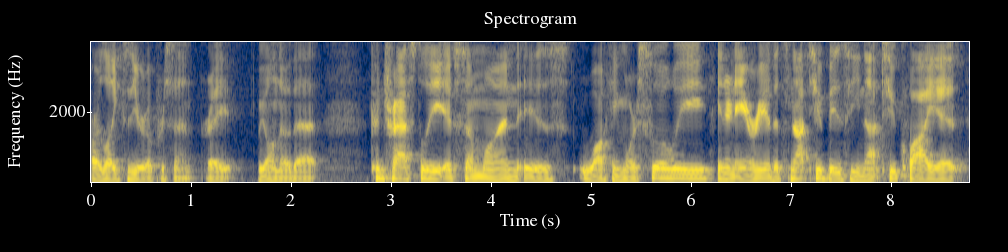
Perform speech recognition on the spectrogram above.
are like 0%, right? We all know that. Contrastly, if someone is walking more slowly in an area that's not too busy, not too quiet,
